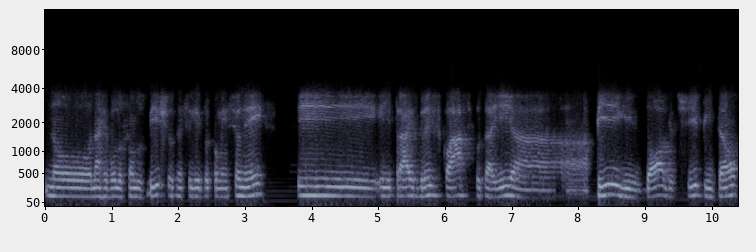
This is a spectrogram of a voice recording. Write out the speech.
no, na Revolução dos Bichos, nesse livro que eu mencionei e ele traz grandes clássicos aí, a, a Pigs, Dogs, Chip, então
